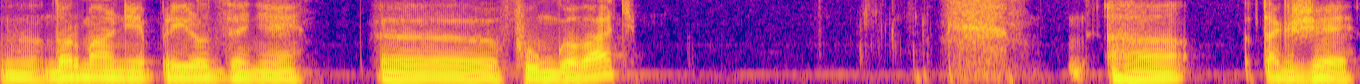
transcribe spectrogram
normálne, prirodzene fungovať. Takže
